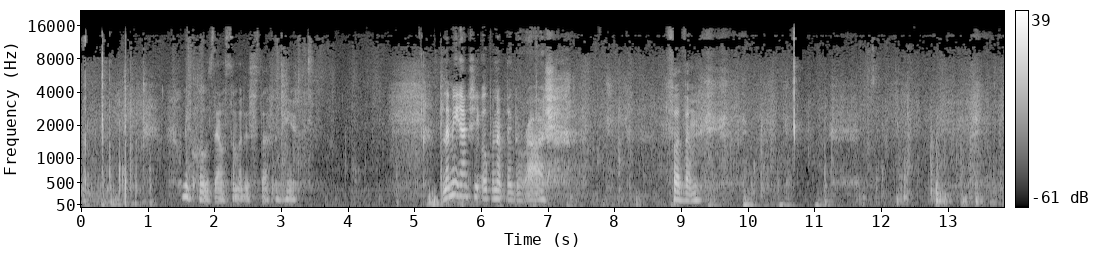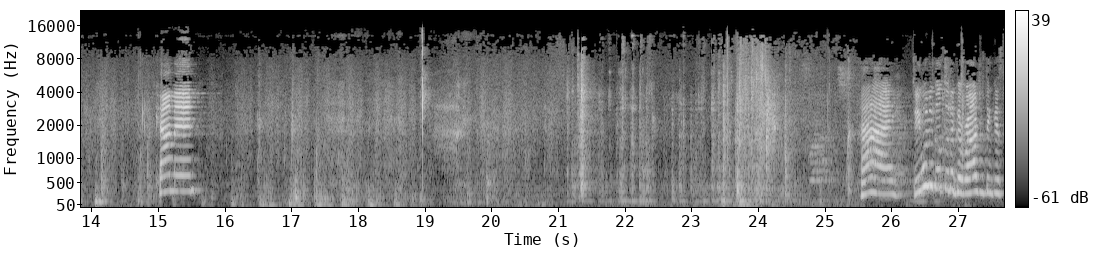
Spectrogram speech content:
Let me close down some of this stuff in here. Let me actually open up the garage for them. Coming. Hi. Do you want to go through the garage? You think it's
